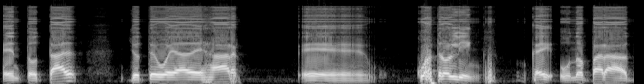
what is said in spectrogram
en total yo te voy a dejar eh, cuatro links ok uno para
